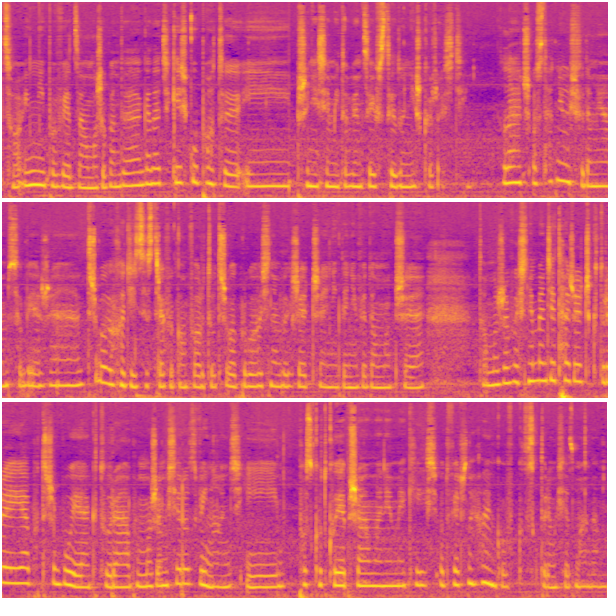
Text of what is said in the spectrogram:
co inni powiedzą, może będę gadać jakieś głupoty i przyniesie mi to więcej wstydu niż korzyści. Lecz ostatnio uświadomiłam sobie, że trzeba wychodzić ze strefy komfortu, trzeba próbować nowych rzeczy, nigdy nie wiadomo, czy to może właśnie będzie ta rzecz, której ja potrzebuję, która pomoże mi się rozwinąć i poskutkuje przełamaniem jakichś odwiecznych lęków, z którymi się zmagam.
